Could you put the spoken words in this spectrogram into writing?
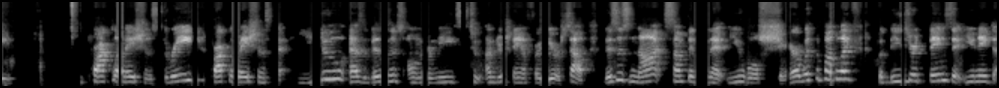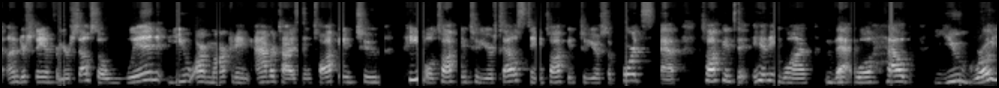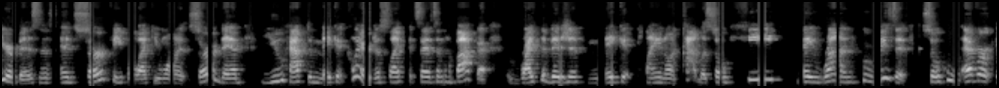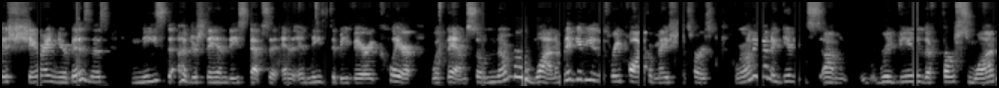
proclamations, three proclamations that you as a business owner needs to understand for yourself. This is not something that you will share with the public, but these are things that you need to understand for yourself. So when you are marketing, advertising, talking to people, talking to your sales team, talking to your support staff, talking to anyone that will help you grow your business and serve people like you want to serve them, you have to make it clear, just like it says in Habakkuk. Write the vision, make it plain on tablets. So he may run who reads it. So whoever is sharing your business needs to understand these steps and it needs to be very clear with them. So, number one, I'm going to give you the three proclamations first. We're only going to give um, review the first one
